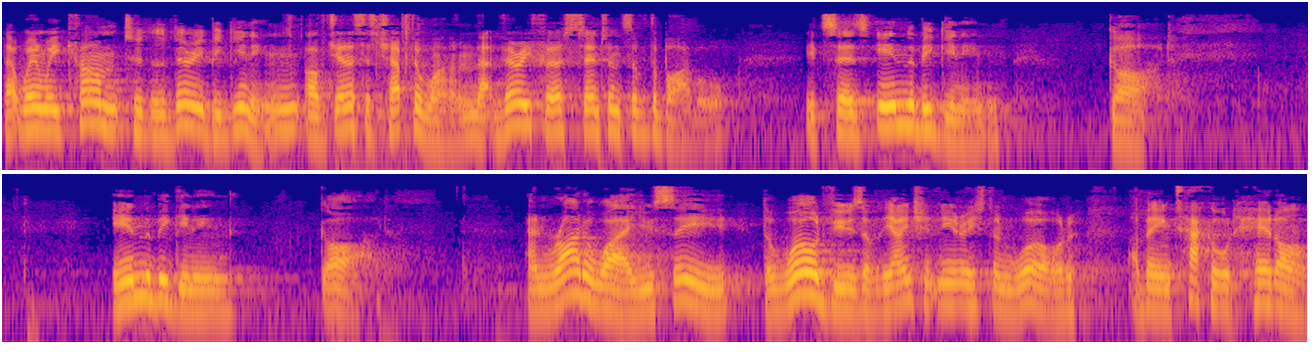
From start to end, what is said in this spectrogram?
that when we come to the very beginning of Genesis chapter 1, that very first sentence of the Bible, it says, In the beginning, God. In the beginning, God. And right away you see the worldviews of the ancient Near Eastern world are being tackled head on.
